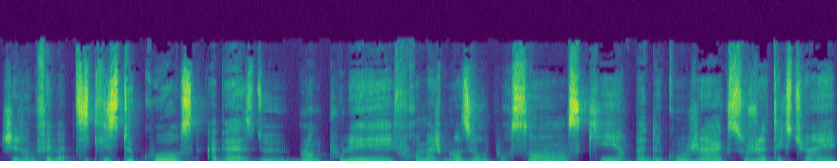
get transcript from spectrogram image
J'ai donc fait ma petite liste de courses à base de blanc de poulet, fromage blanc 0%, skir, pâte de konjac, soja texturé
